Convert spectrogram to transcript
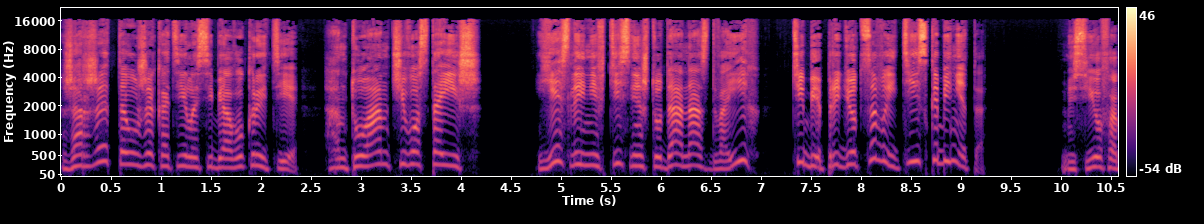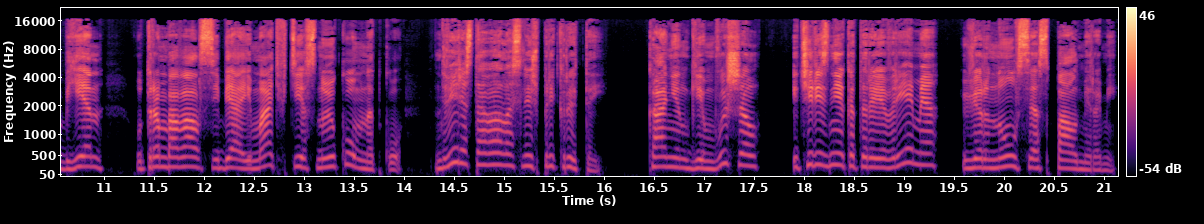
Жоржетта уже катила себя в укрытие. «Антуан, чего стоишь? Если не втиснешь туда нас двоих, тебе придется выйти из кабинета». Месье Фабьен утрамбовал себя и мать в тесную комнатку. Дверь оставалась лишь прикрытой. Каннингем вышел и через некоторое время вернулся с палмерами.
